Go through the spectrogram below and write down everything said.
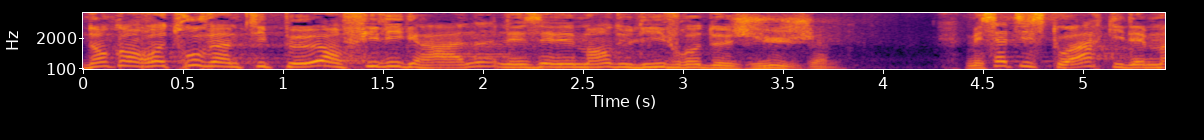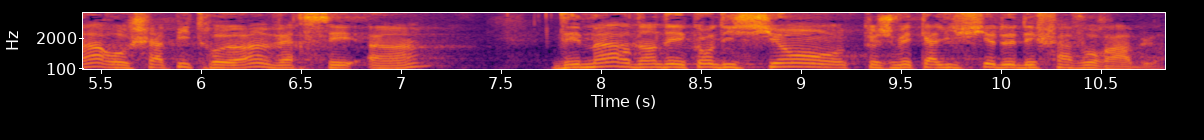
Donc on retrouve un petit peu en filigrane les éléments du livre de Juge. Mais cette histoire qui démarre au chapitre 1, verset 1, démarre dans des conditions que je vais qualifier de défavorables.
